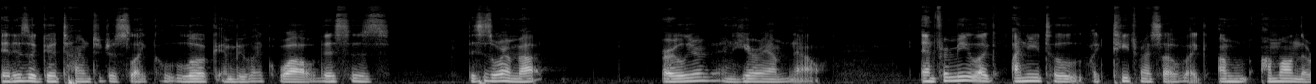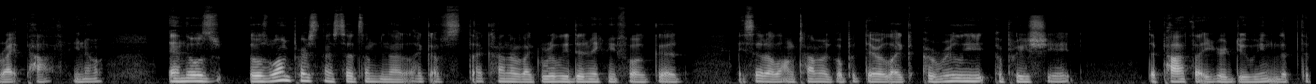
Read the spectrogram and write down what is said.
it is a good time to just like look and be like, wow, this is this is where I'm at earlier and here I am now. And for me like I need to like teach myself like I'm I'm on the right path, you know? And was there was one person that said something that like I've, that kind of like really did make me feel good. They said a long time ago, but they were like, I really appreciate the path that you're doing, the the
